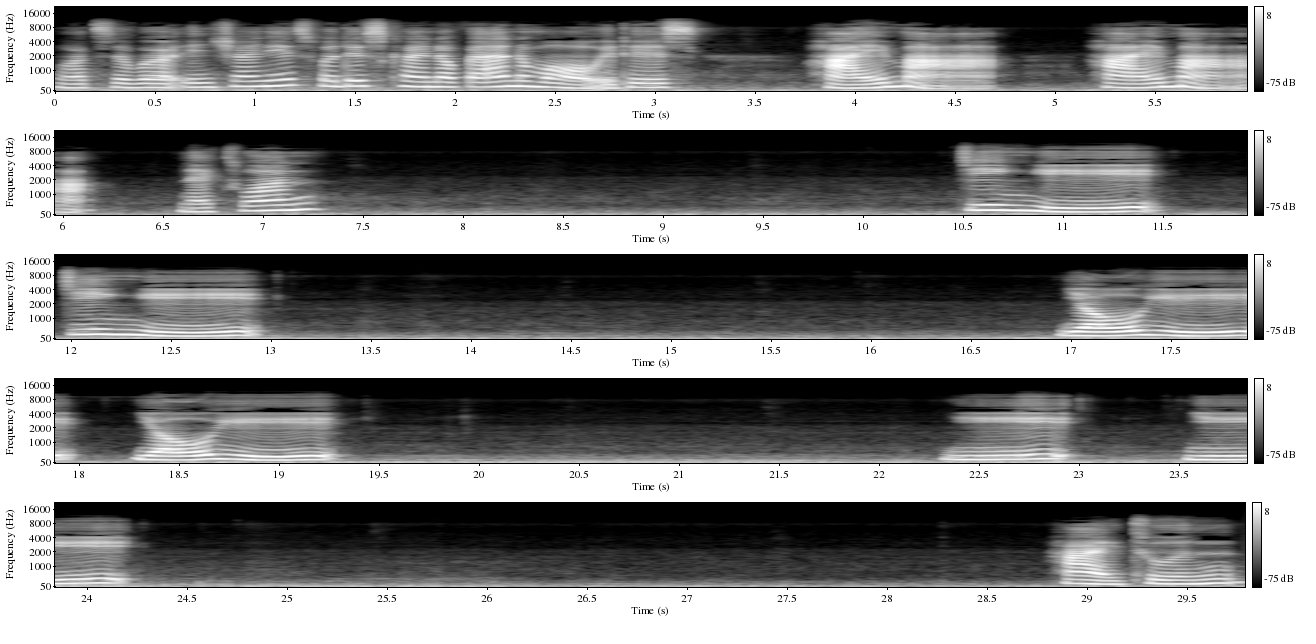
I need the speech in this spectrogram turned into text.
What's the word in Chinese for this kind of animal? It is 海马,海马. Next one. 金鱼，金鱼，鱿鱼，鱿鱼，鱼，鱼，海豚，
